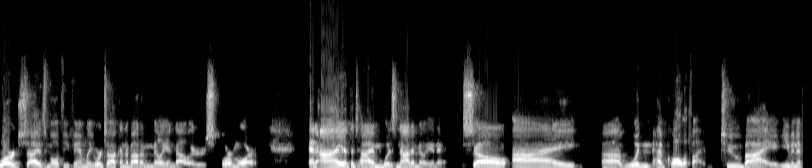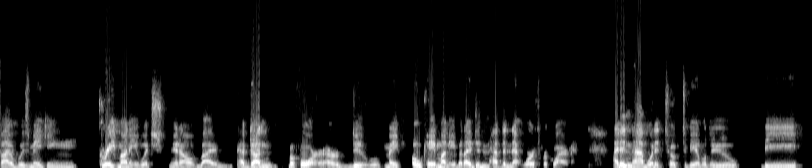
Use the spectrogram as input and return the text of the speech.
large size multifamily, we're talking about a million dollars or more. And I, at the time, was not a millionaire. So I uh, wouldn't have qualified to buy, even if I was making great money, which, you know, I have done before or do make okay money, but I didn't have the net worth requirement. I didn't have what it took to be able to be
